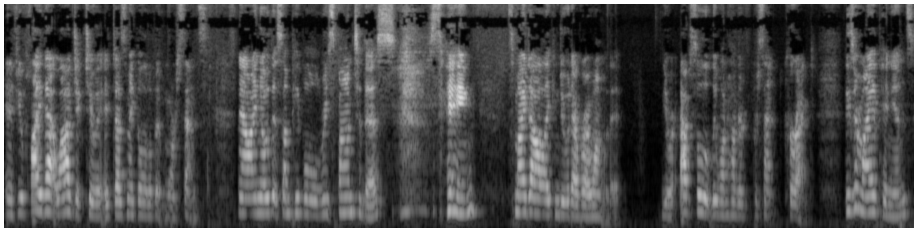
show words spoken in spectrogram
And if you apply that logic to it, it does make a little bit more sense. Now, I know that some people will respond to this saying, it's my doll, I can do whatever I want with it. You are absolutely 100% correct. These are my opinions.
